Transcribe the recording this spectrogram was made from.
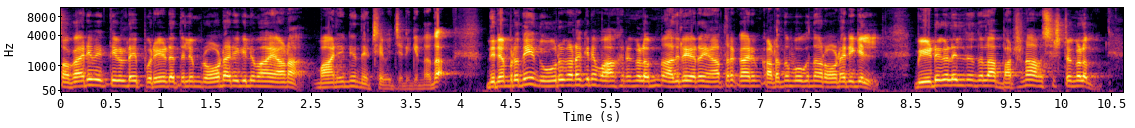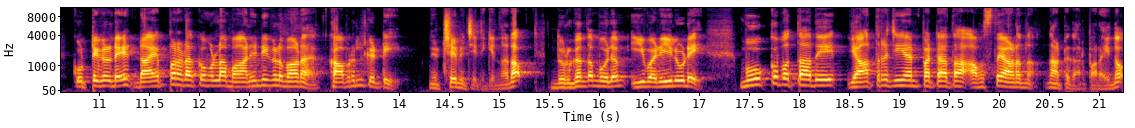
സ്വകാര്യ വ്യക്തികളുടെ പുരയിടത്തിലും റോഡരികിലുമായാണ് മാലിന്യം നിക്ഷേപിച്ചിരിക്കുന്നത്. ദിനംപ്രതി നൂറുകണക്കിന് വാഹനങ്ങളും അതിലേറെ യാത്രക്കാരും കടന്നുപോകുന്ന റോഡരികിൽ വീടുകളിൽ നിന്നുള്ള ഭക്ഷണാവശിഷ്ടങ്ങളും കുട്ടികളുടെ ഡയപ്പർ അടക്കമുള്ള മാലിന്യങ്ങളുമാണ് കവറിൽ കെട്ടി നിക്ഷേപിച്ചിരിക്കുന്നത്. ദുർഗന്ധം മൂലം ഈ വഴിയിലൂടെ മൂക്കുപൊത്താതെ യാത്ര ചെയ്യാൻ പറ്റാത്ത അവസ്ഥയാണെന്ന് നാട്ടുകാർ പറയുന്നു.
